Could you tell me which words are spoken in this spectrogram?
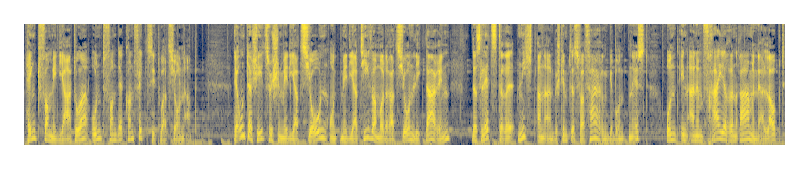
hängt vom Mediator und von der Konfliktsituation ab. Der Unterschied zwischen Mediation und mediativer Moderation liegt darin, dass letztere nicht an ein bestimmtes Verfahren gebunden ist und in einem freieren Rahmen erlaubt,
